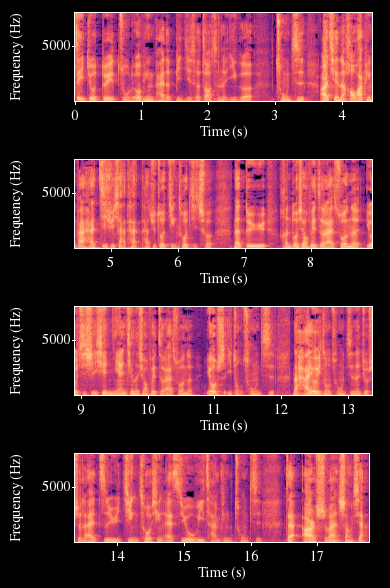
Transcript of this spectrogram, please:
这就对主流品牌的 B 级车造成了一个冲击，而且呢，豪华品牌还继续下探，它去做紧凑级车。那对于很多消费者来说呢，尤其是一些年轻的消费者来说呢，又是一种冲击。那还有一种冲击呢，就是来自于紧凑型 SUV 产品的冲击，在二十万上下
